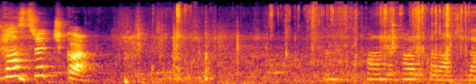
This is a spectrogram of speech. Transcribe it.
Şuradan stretch çıkar. Tamam yeter bu kadar size.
